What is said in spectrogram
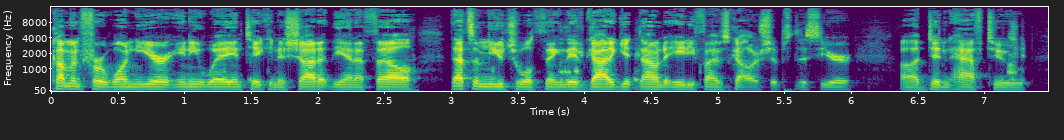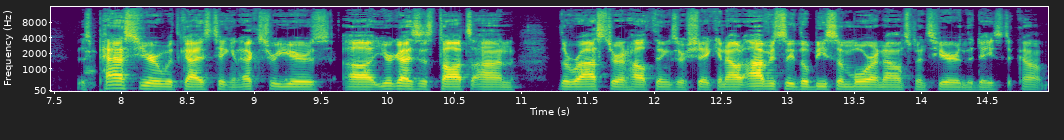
coming for one year anyway and taking a shot at the NFL. That's a mutual thing. They've got to get down to 85 scholarships this year. Uh, didn't have to this past year with guys taking extra years. Uh, your guys' thoughts on the roster and how things are shaking out? Obviously, there'll be some more announcements here in the days to come.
